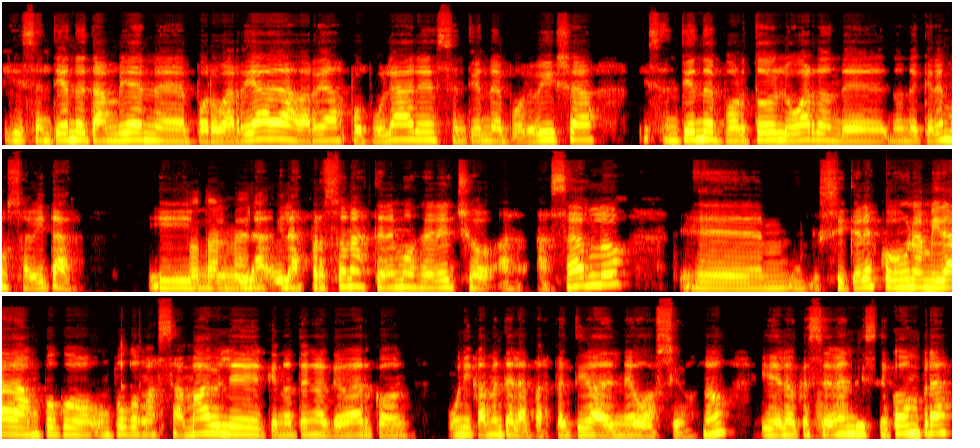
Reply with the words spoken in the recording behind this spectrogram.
y se entiende también eh, por barriadas, barriadas populares, se entiende por villa, y se entiende por todo el lugar donde, donde queremos habitar. Y, Totalmente. y, las personas tenemos derecho a hacerlo Em, si querés, con una mirada un poco, un poco más amable, que no tenga que ver con únicamente la perspectiva del negocio, ¿no? Y de lo que se vende y se compra,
